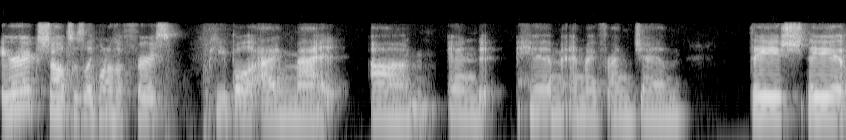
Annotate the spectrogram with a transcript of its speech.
Eric Schultz was like one of the first people I met, um, and him and my friend Jim, they sh- they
